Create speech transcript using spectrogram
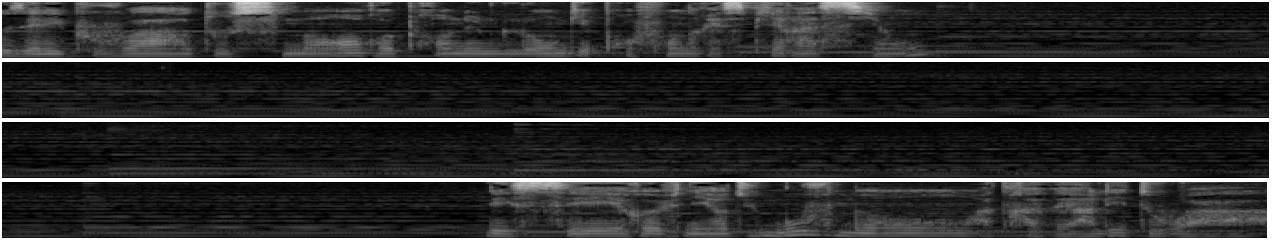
Vous allez pouvoir doucement reprendre une longue et profonde respiration Laissez revenir du mouvement à travers les doigts,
